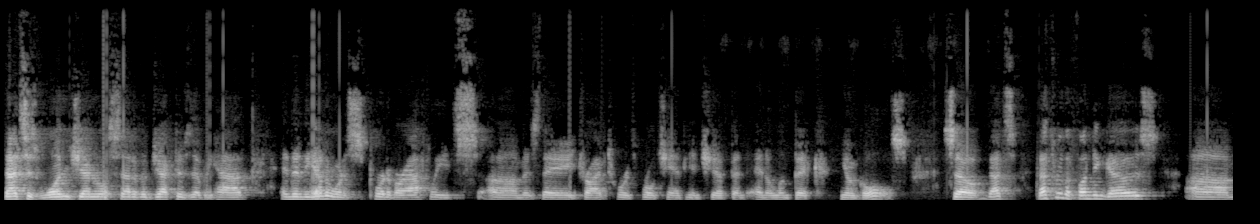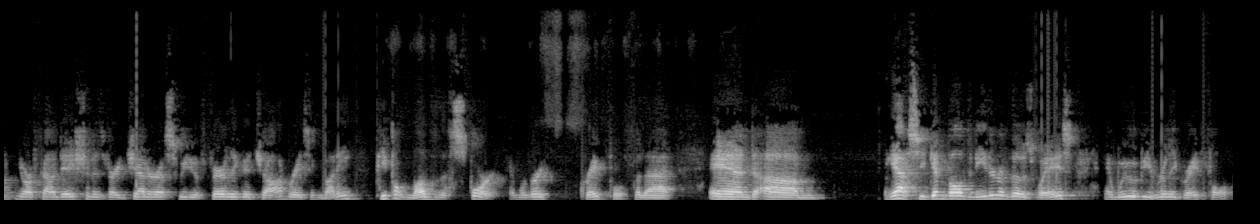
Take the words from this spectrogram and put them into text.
That's just one general set of objectives that we have. And then the other one is support of our athletes um, as they drive towards world championship and, and Olympic you know goals. So that's that's where the funding goes. Um, you know, our foundation is very generous. We do a fairly good job raising money. People love the sport, and we're very grateful for that. And um, yeah, so you get involved in either of those ways, and we would be really grateful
